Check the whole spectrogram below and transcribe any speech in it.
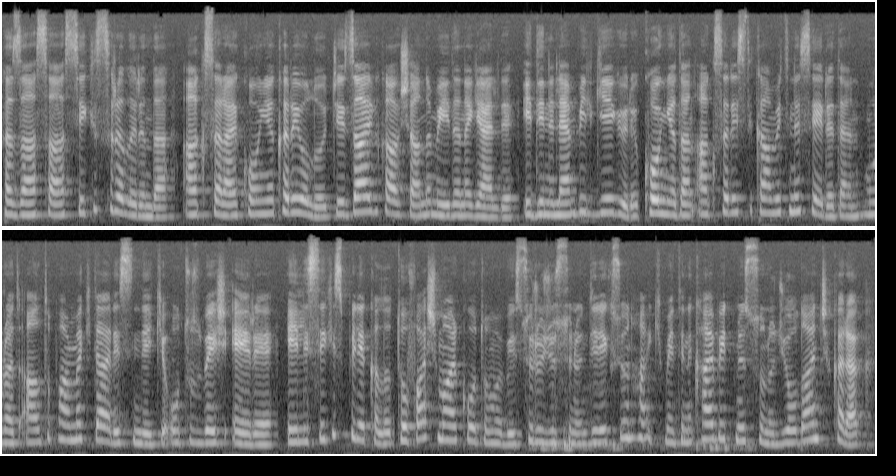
Kaza saat 8 sıralarında Aksaray Konya Karayolu cezaevi kavşağında meydana geldi. Edinilen bilgiye göre Konya'dan Aksaray istikametine seyreden Murat Altıparmak idaresindeki 35 ER 58 plakalı Tofaş marka otomobil sürücüsünün direksiyon hakimiyetini kaybetmesi sonucu yoldan çıkarak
